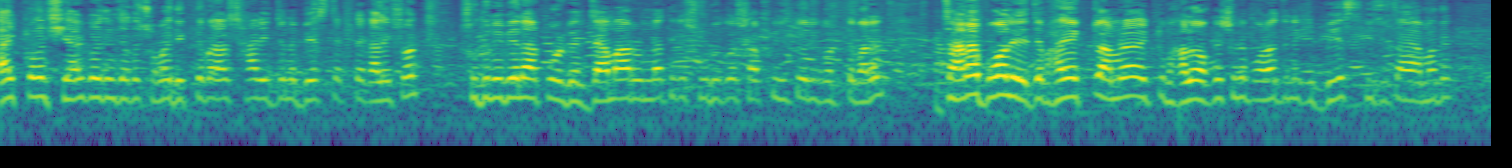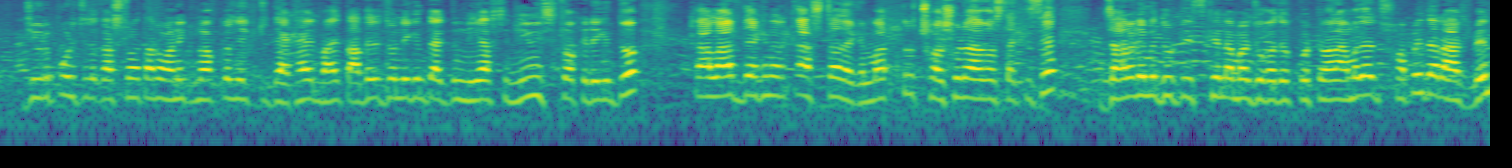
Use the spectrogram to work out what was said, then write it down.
লাইক কমেন্ট শেয়ার করে দিন যাতে সবাই দেখতে পারে। আর শাড়ির জন্য বেস্ট একটা কালেকশন শুধু নেবেন আর পরবেন। জামা আর উন্না থেকে শুরু করে সব কিছু তৈরি করতে পারেন। যারা বলে যে ভাই একটু আমরা একটু ভালো অকেশনে পড়ার জন্য কি বেস্ট কিছু চাই আমাদের? যেগুলো পরিচিত কাস্টমার তারা অনেক নক একটু দেখায়। ভাই, তাদের জন্য কিন্তু একদম নিয়ে আসছে নিউ স্টক এটা কিন্তু কালার দেখেন আর কাজটা দেখেন। মাত্র ছয়শো টাকা থাকতেছে। যারা নেমে দুটো স্ক্রিন আমার যোগাযোগ করতে পারে। আমাদের শপে তারা আসবেন,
